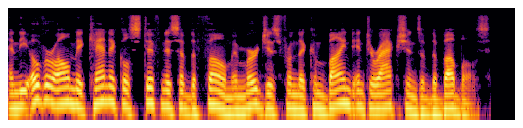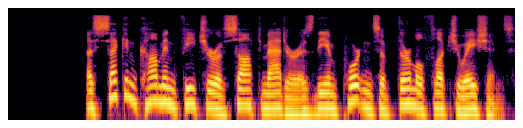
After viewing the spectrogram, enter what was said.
and the overall mechanical stiffness of the foam emerges from the combined interactions of the bubbles. A second common feature of soft matter is the importance of thermal fluctuations.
